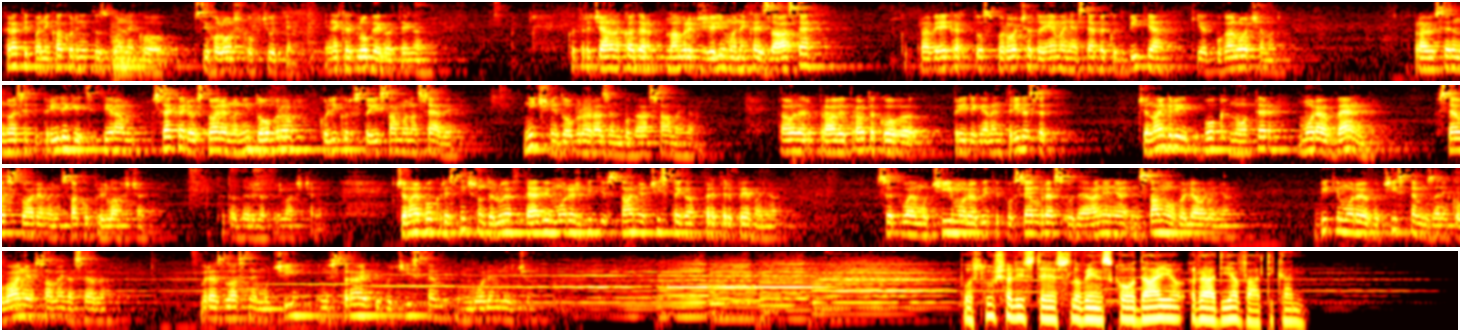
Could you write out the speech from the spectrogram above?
Hkrati pa nikakor ni to zgolj neko psihološko občutje. Je nekaj globjega od tega. Kot rečeno, kadar namreč želimo nekaj zase, kot pravi Ekart, to sporoča dojemanje sebe kot bitja, ki je od Boga ločeno. Pravi v 27. pridigi, citiram, vse, kar je ustvarjeno, ni dobro, kolikor stoji samo na sebi. Nič ni dobro, razen Boga samega. Tauler pravi prav tako v pridigi 31, če naj gre Bog noter, mora ven vse ustvarjeno in vsako prilaščanje. To je ta drža prilaščanje. Če naj Bog resnično deluje v tebi, moraš biti v stanju čistega pretrpevanja. Vse tvoje moči morajo biti povsem brez udejanjanja in samo uveljavljanja. Biti morajo v čistem zanikovanju samega sebe, brez vlastne moči in ustrajati v čistem in golem niču. Poslušali ste slovensko oddajo Radija Vatikan.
